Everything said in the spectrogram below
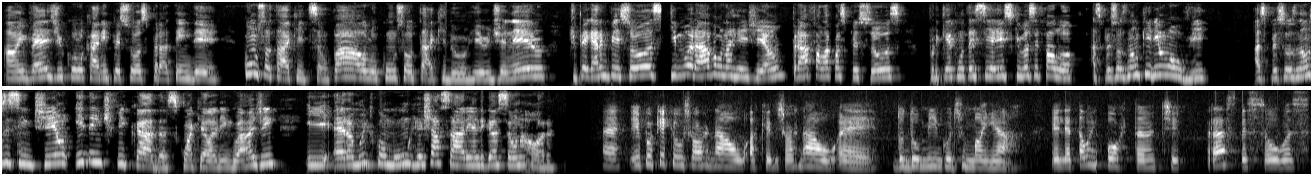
ao invés de colocarem pessoas para atender com sotaque de São Paulo, com sotaque do Rio de Janeiro, de pegarem pessoas que moravam na região para falar com as pessoas, porque acontecia isso que você falou. As pessoas não queriam ouvir, as pessoas não se sentiam identificadas com aquela linguagem e era muito comum rechaçarem a ligação na hora. É, e por que, que o jornal, aquele jornal é, do domingo de manhã, ele é tão importante para as pessoas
